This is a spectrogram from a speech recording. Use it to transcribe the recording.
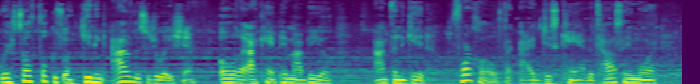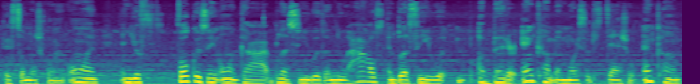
We're so focused on getting out of the situation. Oh, like I can't pay my bill. I'm gonna get foreclosed. Like I just can't have the house anymore. There's so much going on, and you're focusing on God blessing you with a new house and blessing you with a better income and more substantial income,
